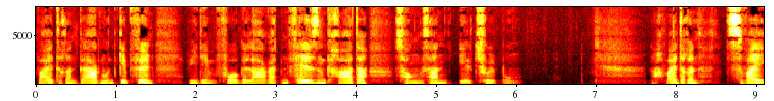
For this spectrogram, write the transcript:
weiteren Bergen und Gipfeln wie dem vorgelagerten Felsenkrater Songsan Ilchulbung. Nach weiteren zwei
